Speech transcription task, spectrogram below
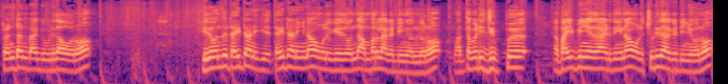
ஃப்ரண்ட் அண்ட் பேக் இப்படி தான் வரும். இது வந்து டைட்டானிக் டைட்டானிக்னா உங்களுக்கு இது வந்து அம்பர்லா கட்டிங் வந்துடும் மற்றபடி ஜிப்பு பைப்பிங் இதெல்லாம் எடுத்திங்கன்னா உங்களுக்கு சுடிதார் கட்டிங் வரும்.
